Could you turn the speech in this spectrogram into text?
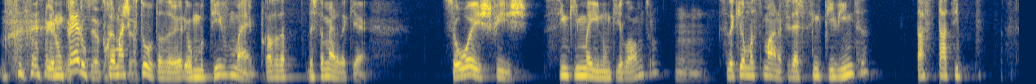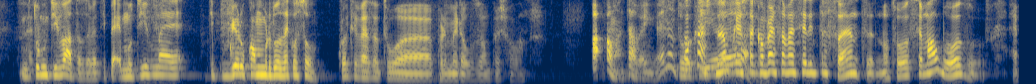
Eu não quero percebo, correr mais que percebo. tu, estás a ver? Eu motivo-me é por causa da- desta merda que é. Se eu hoje fiz 5,5 num quilómetro, Uhum. se daqui a uma semana fizer 5,20, está tá, tipo. Estou motivado, estás a ver? Tipo, é, motivo-me é tipo ver o quão merdoso é que eu sou. Quando tiveres a tua primeira lesão, depois falamos. Ah, oh, mano, está bem. Eu não estou. Não, aqui não, porque esta conversa vai ser interessante. Não estou a ser maldoso. É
